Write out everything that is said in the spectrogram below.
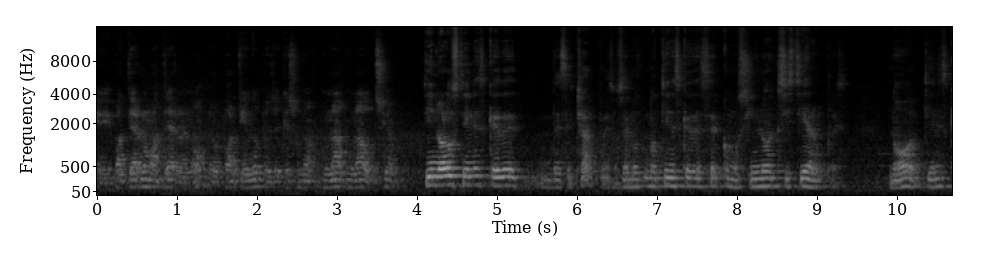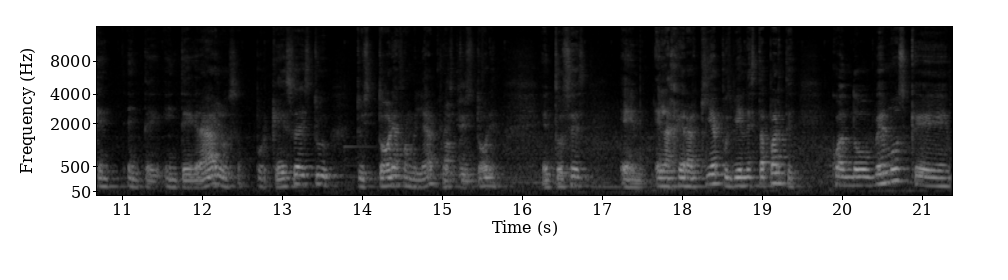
eh, paterno-materna, ¿no? Pero partiendo, pues, de que es una, una, una adopción. Y no los tienes que de, desechar, pues. O sea, no, no tienes que ser como si no existieran, pues. No, tienes que integrarlos, porque eso es tu, tu historia familiar, pues, tu historia. Entonces, en, la jerarquía pues viene esta parte. Cuando vemos que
